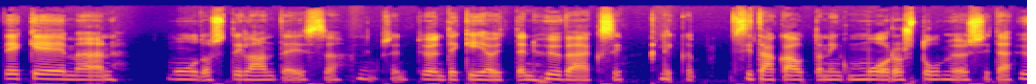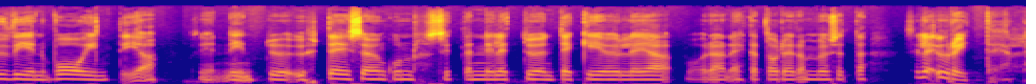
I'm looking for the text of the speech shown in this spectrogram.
tekemään muutostilanteissa niin sen työntekijöiden hyväksi. Eli sitä kautta niin kuin muodostuu myös sitä hyvinvointia niin työyhteisöön kuin sitten niille työntekijöille ja voidaan ehkä todeta myös, että sille yrittäjälle.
